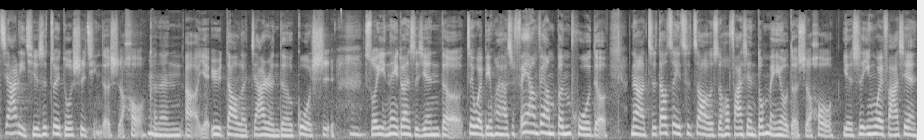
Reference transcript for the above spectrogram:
家里其实是最多事情的时候，可能呃也遇到了家人的过世，嗯，所以那一段时间的这位病患他是非常非常奔波的。那直到这一次照的时候，发现都没有的时候，也是因为发现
